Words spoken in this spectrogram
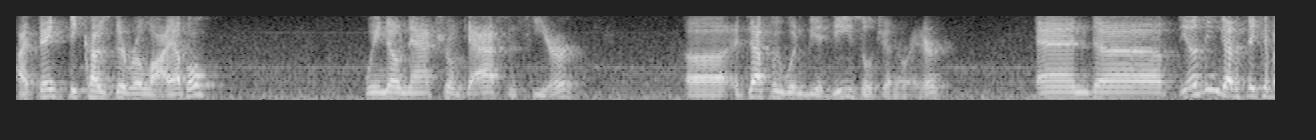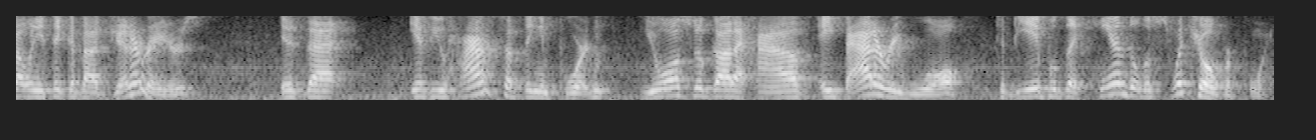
I think because they're reliable. We know natural gas is here. Uh, it definitely wouldn't be a diesel generator. And uh, the other thing you got to think about when you think about generators is that if you have something important, you also got to have a battery wall to be able to handle the switchover point.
